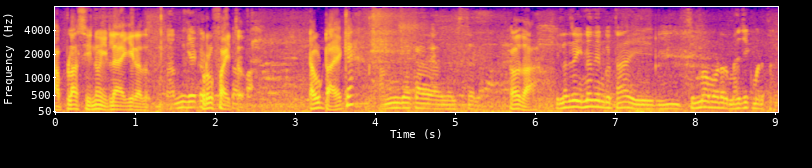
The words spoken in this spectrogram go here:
ಹಪ್ಪಳ ಸೀನು ಇಲ್ಲೇ ಆಗಿರೋದು. ಪ್ರೂಫ್ ಆಯಿತು. ಡೌಟಾ ಯಾಕೆ? ಹೌದಾ? ಇಲ್ಲಾಂದ್ರೆ ಇನ್ನೊಂದೇನು ಗೊತ್ತಾ? ಈ ಸಿನಿಮಾ ಮಾಡೋರು ಮ್ಯಾಜಿಕ್ ಮಾಡ್ತಾರೆ.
